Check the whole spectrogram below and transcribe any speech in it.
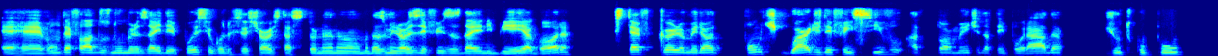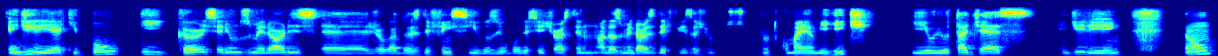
É, vamos até falar dos números aí depois, se o Golden State Warriors está se tornando uma das melhores defesas da NBA agora. Steph Curry é o melhor ponte guard defensivo atualmente da temporada, junto com o Poole. Quem diria que Poole e Curry seriam um dos melhores é, jogadores defensivos, e o Golden State Warriors tendo uma das melhores defesas junto, junto com o Miami Heat e o Utah Jazz. Quem diria, hein? Então,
